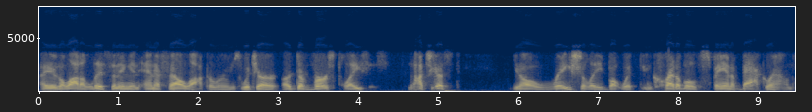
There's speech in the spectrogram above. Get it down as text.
I think there's a lot of listening in NFL locker rooms, which are, are diverse places, not just, you know, racially, but with incredible span of backgrounds.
